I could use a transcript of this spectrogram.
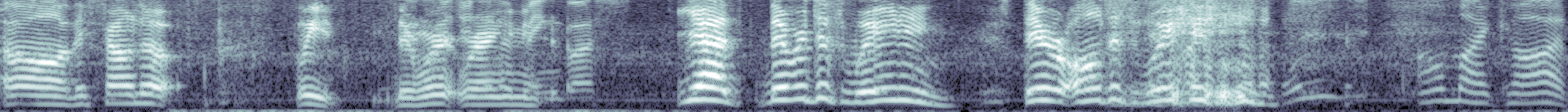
oh, they found out. Wait, they weren't wearing any. bus. Yeah, they were just waiting. They were all just waiting. Oh my god.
